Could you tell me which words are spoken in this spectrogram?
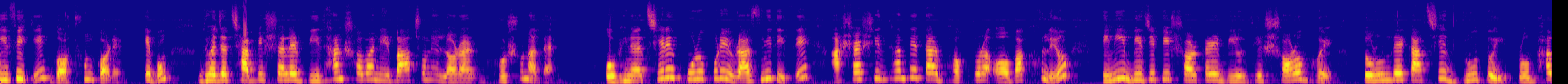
টিভিকে গঠন করেন এবং দুই সালের বিধানসভা নির্বাচনে লড়ার ঘোষণা দেন। অভিনয় ছেড়ে পুরোপুরি রাজনীতিতে আসার সিদ্ধান্তে তার ভক্তরা অবাক হলেও তিনি বিজেপি সরকারের বিরুদ্ধে সরব হয়ে তরুণদের কাছে দ্রুতই প্রভাব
